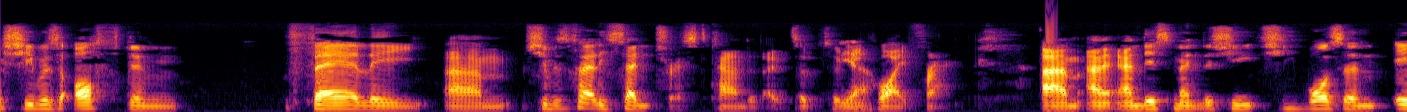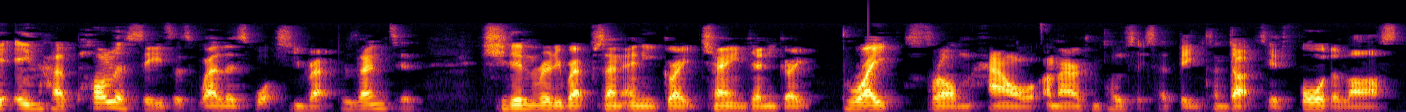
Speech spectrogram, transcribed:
she was often fairly um, she was a fairly centrist candidate to, to yeah. be quite frank. Um, and, and, this meant that she, she wasn't in her policies as well as what she represented. She didn't really represent any great change, any great break from how American politics had been conducted for the last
